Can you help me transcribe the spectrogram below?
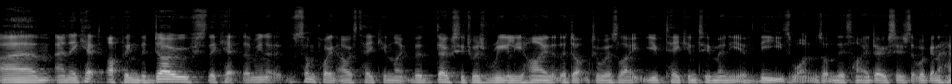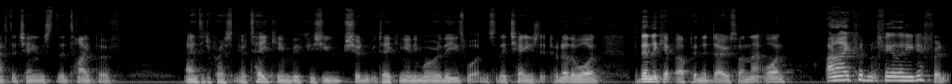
um, and they kept upping the dose. They kept. I mean, at some point, I was taking like the dosage was really high that the doctor was like, "You've taken too many of these ones on this high dosage that we're going to have to change the type of." antidepressant you're taking because you shouldn't be taking any more of these ones. So they changed it to another one, but then they kept upping the dose on that one. And I couldn't feel any different.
